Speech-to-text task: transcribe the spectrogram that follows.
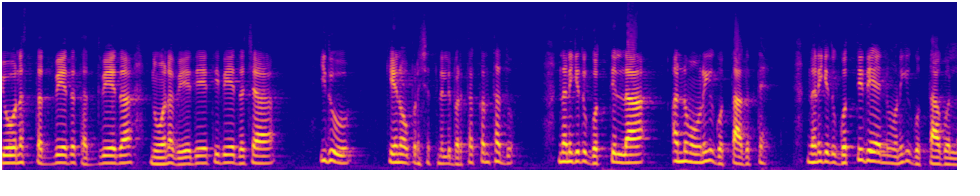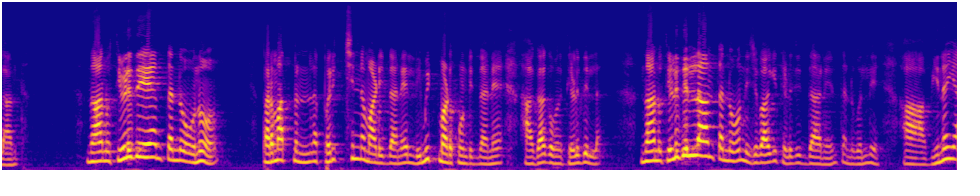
ಯೋನಸ್ತದ್ವೇದ ತದ್ವೇದ ನೋನ ವೇದೇತಿ ವೇದ ಚ. ಇದು ಕೇನೋಪನಿಷತ್ನಲ್ಲಿ ಬರ್ತಕ್ಕಂಥದ್ದು. ನನಗಿದು ಗೊತ್ತಿಲ್ಲ ಅನ್ನುವವನಿಗೆ ಗೊತ್ತಾಗುತ್ತೆ. ನನಗಿದು ಗೊತ್ತಿದೆ ಅನ್ನುವನಿಗೆ ಗೊತ್ತಾಗೋಲ್ಲ ಅಂತ. ನಾನು ತಿಳಿದೆ ಅಂತನ್ನುವನು ಪರಮಾತ್ಮನನ್ನ ಪರಿಚ್ಛಿನ್ನ ಮಾಡಿದ್ದಾನೆ, ಲಿಮಿಟ್ ಮಾಡಿಕೊಂಡಿದ್ದಾನೆ, ಹಾಗಾಗಿ ಅವನು ತಿಳಿದಿಲ್ಲ. ನಾನು ತಿಳಿದಿಲ್ಲ ಅಂತನೋ ನಿಜವಾಗಿ ತಿಳಿದಿದ್ದಾನೆ ಅಂತನ್ನುವಲ್ಲಿ ಆ ವಿನಯ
